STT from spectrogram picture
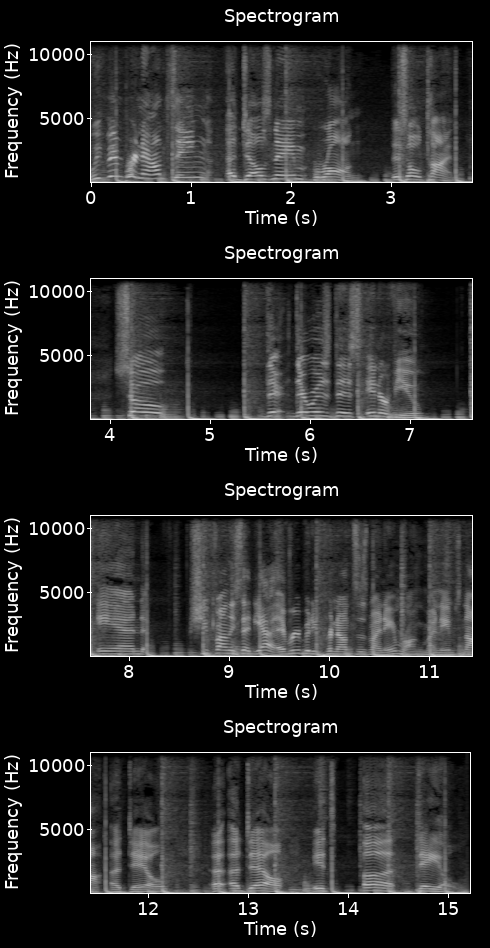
We've been pronouncing Adele's name wrong this whole time. So there, there was this interview, and she finally said, "Yeah, everybody pronounces my name wrong. My name's not Adele. Uh, Adele. It's Adele.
